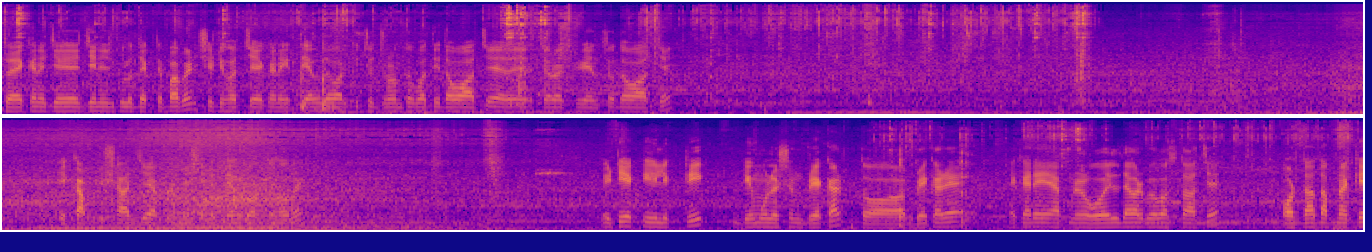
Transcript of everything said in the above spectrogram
তো এখানে যে জিনিসগুলো দেখতে পাবেন, সেটি হচ্ছে এখানে তেল দেওয়ার কিছু যন্ত্রপাতি দেওয়া আছে এছাড়াও একটি রেঞ্চও দেওয়া আছে। এই কাপটির সাহায্যে আপনার মেশিনে তেল ভরতে হবে। এটি একটি ইলেকট্রিক ডেমোলেশন ব্রেকার তো ব্রেকারে এখানে আপনার অয়েল দেওয়ার ব্যবস্থা আছে। অর্থাৎ আপনাকে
